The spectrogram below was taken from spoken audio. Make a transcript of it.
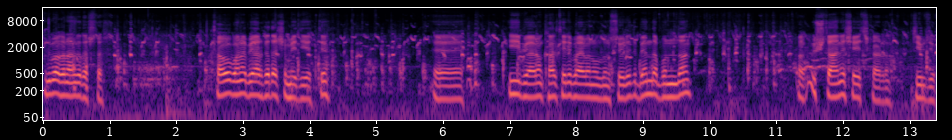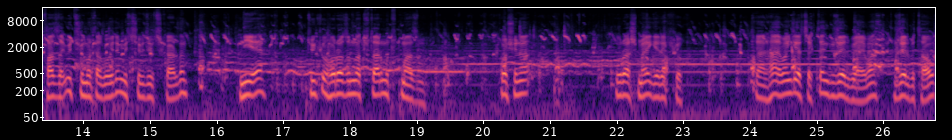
Şimdi bakın arkadaşlar. Tavuğu bana bir arkadaşım hediye etti. Ee, iyi bir hayvan, kaliteli bir hayvan olduğunu söyledi. Ben de bundan bak 3 tane şey çıkardım. Civciv. Fazla 3 yumurta koydum, 3 civciv çıkardım. Niye? Çünkü horozumla tutar mı tutmaz mı? Boşuna uğraşmaya gerek yok. Yani hayvan gerçekten güzel bir hayvan. Güzel bir tavuk.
